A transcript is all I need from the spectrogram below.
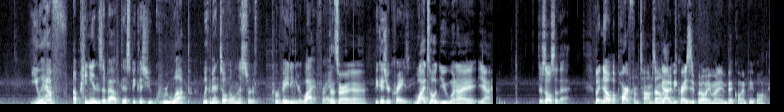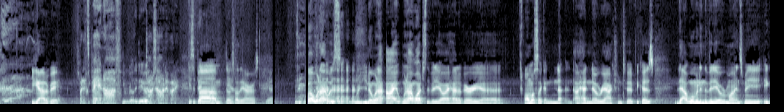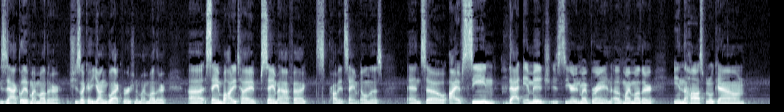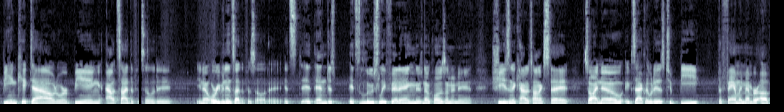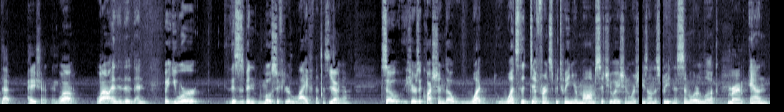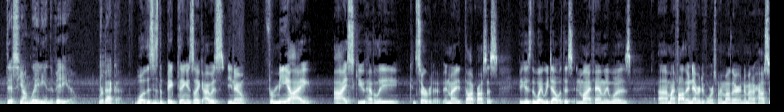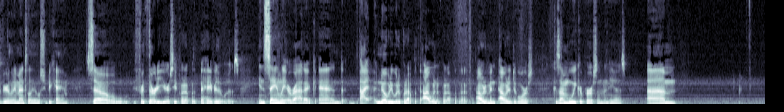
you have opinions about this because you grew up with mental illness sort of pervading your life, right? That's right. Yeah. because you're crazy. Well, I told you when I yeah. There's also that. But no, apart from Tom's own, You got to be crazy to put all your money in Bitcoin, people. you got to be. But it's paying off. You really do. Don't tell anybody. He's a big Um, don't Yeah. tell the IRS. Yeah. Well, when I was, you know, when I, I when I watched the video, I had a very uh, almost like a I had no reaction to it because that woman in the video reminds me exactly of my mother. She's like a young black version of my mother. Uh, same body type, same affect, probably the same illness. And so I have seen that image is seared in my brain of my mother in the hospital gown, being kicked out or being outside the facility, you know, or even inside the facility. It's it, and just it's loosely fitting. There's no clothes underneath. She's in a catatonic state, so I know exactly what it is to be the family member of that patient. Wow, wow, and the- and but you were. This has been most of your life that this has been going. on? So here's a question though: what what's the difference between your mom's situation, where she's on the street in a similar look, Right. and this young lady in the video, Rebecca? Well, this is the big thing. Is like I was, you know, for me, I I skew heavily conservative in my thought process because the way we dealt with this in my family was uh, my father never divorced my mother, no matter how severely mentally ill she became. So for 30 years, he put up with behavior that was insanely erratic, and I nobody would have put up with it. I wouldn't have put up with it. I would have been I would have divorced because I'm a weaker person than he is. Um,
